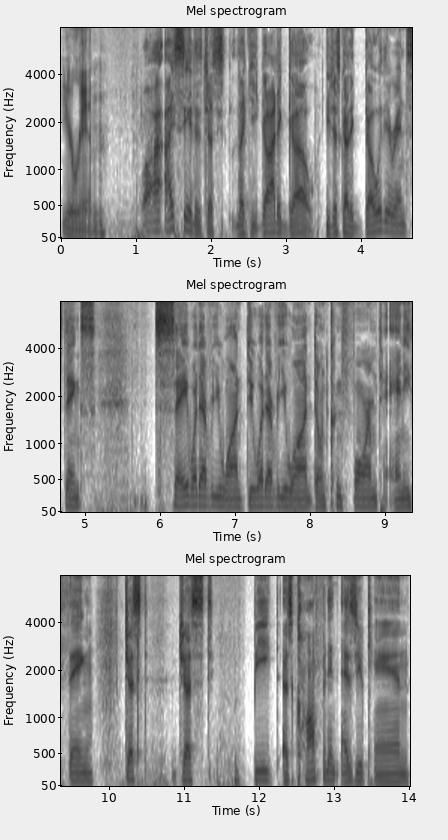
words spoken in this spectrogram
you're in. Well, I, I see it as just like you got to go. You just got to go with your instincts. Say whatever you want, do whatever you want. Don't conform to anything. Just, just be as confident as you can,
